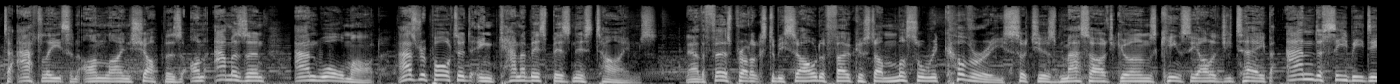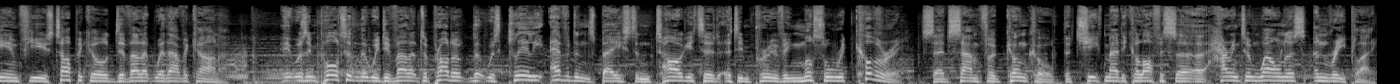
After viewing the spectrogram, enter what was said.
to athletes and online shoppers on Amazon and Walmart, as reported in Cannabis Business Times. Now, the first products to be sold are focused on muscle recovery, such as massage guns, kinesiology tape, and a CBD infused topical developed with Avicanna. It was important that we developed a product that was clearly evidence based and targeted at improving muscle recovery, said Sanford Kunkel, the Chief Medical Officer at Harrington Wellness and Replay.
